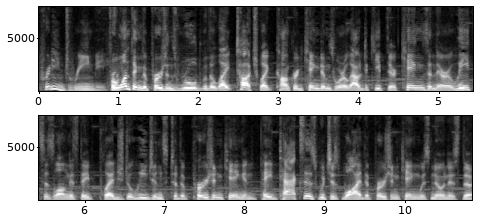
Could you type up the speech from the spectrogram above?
pretty dreamy. For one thing, the Persians ruled with a light touch, like conquered kingdoms were allowed to keep their kings and their elites as long as they pledged allegiance to the Persian king and paid taxes, which is why the Persian king was known as the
